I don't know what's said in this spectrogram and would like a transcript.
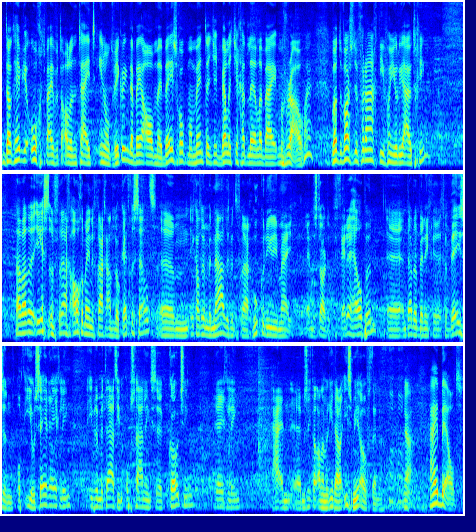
dat heb je ongetwijfeld al een tijd in ontwikkeling. Daar ben je al mee bezig op het moment dat je het belletje gaat lellen bij mevrouw. Hè? Wat was de vraag die van jullie uitging? Nou, we hadden eerst een vraag, algemene vraag aan het loket gesteld. Um, ik had hem benaderd met de vraag: hoe kunnen jullie mij en de start-up verder helpen? Uh, en daardoor ben ik gewezen op de IOC-regeling, de implementatie- en opschalingscoaching-regeling. Ja, en uh, misschien kan Annemarie daar iets meer over vertellen. Ja, hij belt.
